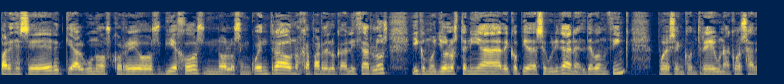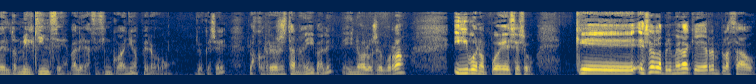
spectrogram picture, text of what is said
parece ser que algunos correos viejos no los encuentra o no es capaz de localizarlos y como yo los tenía de copia de seguridad en el DevonThink, pues encontré una cosa del 2015, ¿vale? Hace cinco años, pero yo qué sé, los correos están ahí, ¿vale? Y no los he borrado. Y bueno, pues eso, que esa es la primera que he reemplazado.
